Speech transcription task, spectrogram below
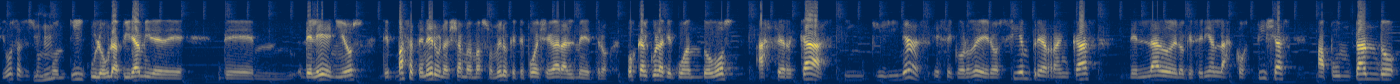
si vos haces un montículo, una pirámide de, de, leños, te, vas a tener una llama más o menos que te puede llegar al metro. Vos calcula que cuando vos acercás, inclinás ese cordero, siempre arrancás del lado de lo que serían las costillas apuntando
